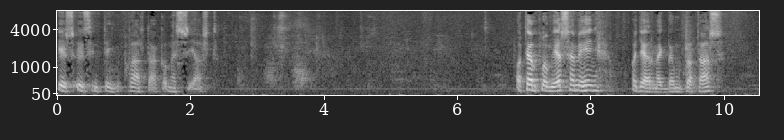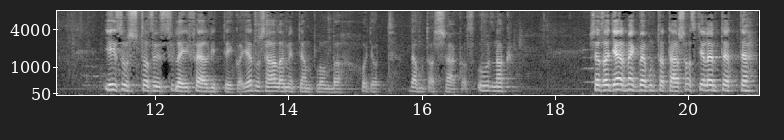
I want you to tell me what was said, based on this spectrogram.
és őszintén várták a messiást. A templomi esemény, a gyermekbemutatás. Jézust az ő szülei felvitték a Jeruzsálemi templomba, hogy ott bemutassák az Úrnak. És ez a gyermekbemutatás azt jelentette,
